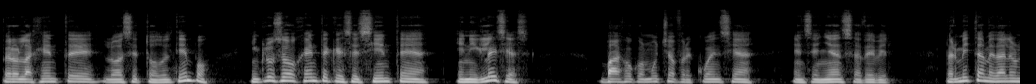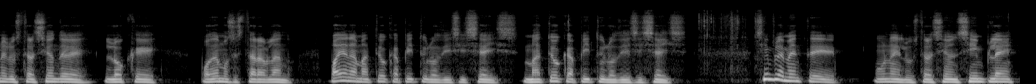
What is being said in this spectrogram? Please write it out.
Pero la gente lo hace todo el tiempo, incluso gente que se siente en iglesias bajo con mucha frecuencia enseñanza débil. Permítanme darle una ilustración de lo que podemos estar hablando. Vayan a Mateo capítulo 16. Mateo capítulo 16. Simplemente una ilustración simple.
